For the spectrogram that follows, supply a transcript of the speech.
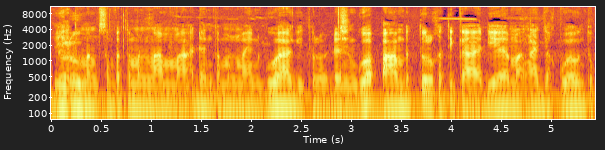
Iya dulu teman sempat teman lama dan teman main gua gitu loh dan gua paham betul ketika dia ma- ngajak gua untuk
